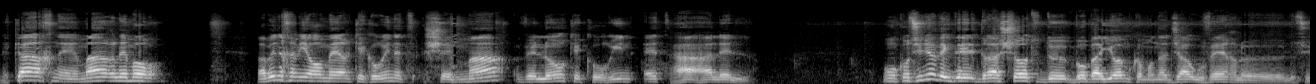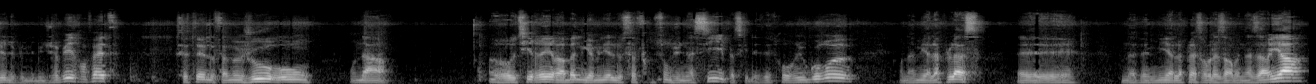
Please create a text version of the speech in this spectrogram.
לכך נאמר לאמור. רבי נחמיה אומר כקורין את שמה ולא כקורין את ההלל. On continue avec des drachot de Bobayom, comme on a déjà ouvert le, le sujet depuis le début du chapitre en fait. C'était le fameux jour où on a retiré Rabban Gamliel de sa fonction du Nassi, parce qu'il était trop rigoureux, on a mis à la place, on avait mis à la place Rabelazar Ben Nazaria,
